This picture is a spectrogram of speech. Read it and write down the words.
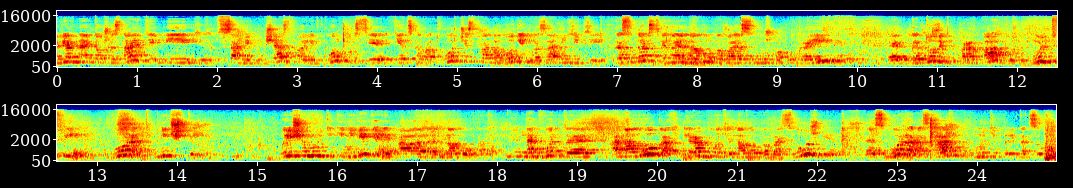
Наверное, тоже знаете и сами участвовали в конкурсе детского творчества «Налоги глазами детей». Государственная налоговая служба Украины э, готовит к прокату мультфильм «Город мечты». Вы еще мультики не видели о э, налогах? Так вот, э, о налогах и работе налоговой службе э, скоро расскажут мультипликационные.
